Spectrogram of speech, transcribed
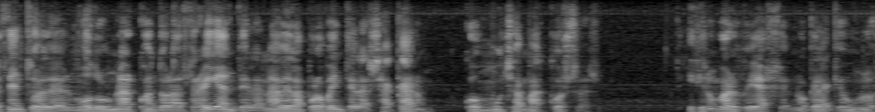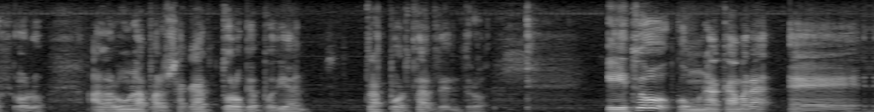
pues dentro del módulo lunar, cuando la traían de la nave del Apolo 20, la sacaron con muchas más cosas. Hicieron varios viajes, no crea que uno solo, a la Luna para sacar todo lo que podían transportar dentro. Y todo con una cámara eh,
